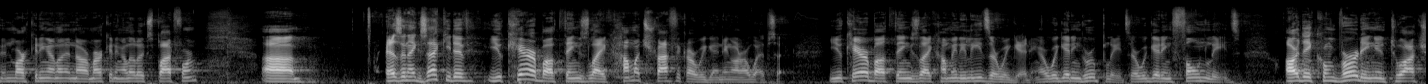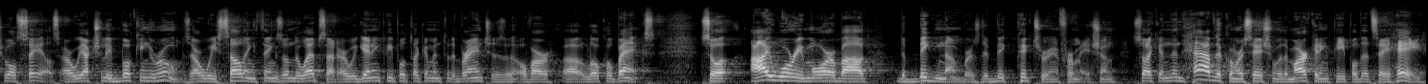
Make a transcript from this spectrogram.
in marketing in our marketing analytics platform. Um, as an executive, you care about things like how much traffic are we getting on our website. You care about things like how many leads are we getting? Are we getting group leads? Are we getting phone leads? Are they converting into actual sales? Are we actually booking rooms? Are we selling things on the website? Are we getting people to come into the branches of our uh, local banks? So I worry more about the big numbers, the big picture information, so I can then have the conversation with the marketing people that say, hey,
